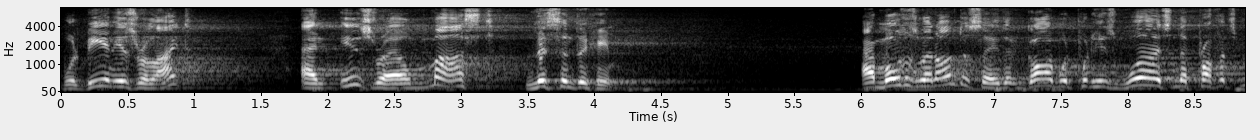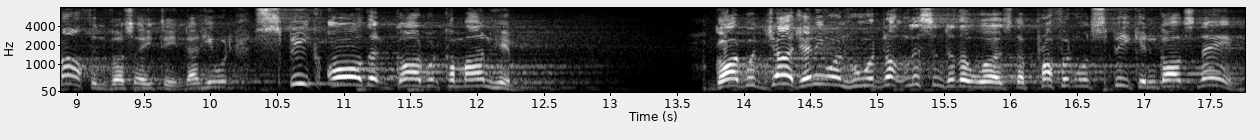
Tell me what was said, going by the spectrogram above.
will be an Israelite, and Israel must listen to him. And Moses went on to say that God would put his words in the prophet's mouth in verse 18, that he would speak all that God would command him. God would judge anyone who would not listen to the words the prophet would speak in God's name.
